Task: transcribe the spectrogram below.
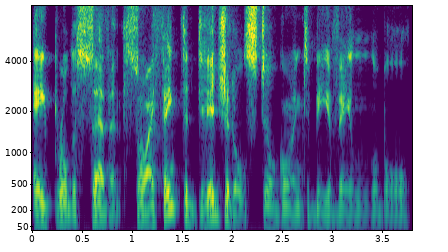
April the 7th. So I think the digital's still going to be available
